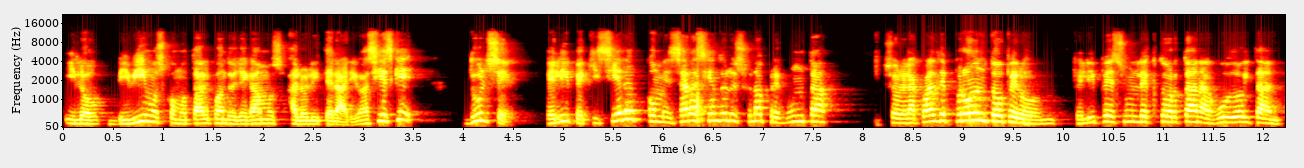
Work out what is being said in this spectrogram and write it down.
y lo vivimos como tal cuando llegamos a lo literario. Así es que, Dulce, Felipe, quisiera comenzar haciéndoles una pregunta sobre la cual de pronto, pero Felipe es un lector tan agudo y tan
